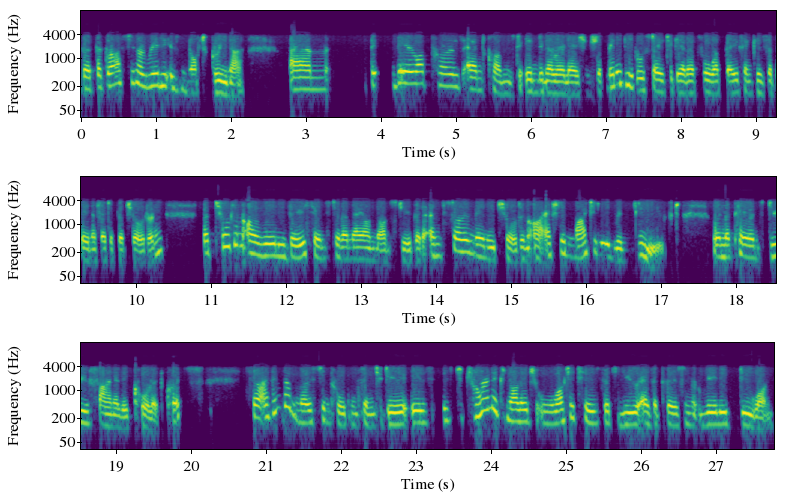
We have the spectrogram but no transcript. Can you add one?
that the grass, you know, really is not greener. Um, there are pros and cons to ending a relationship. Many people stay together for what they think is the benefit of the children. But children are really very sensitive and they are not stupid. And so many children are actually mightily relieved when the parents do finally call it quits. So I think the most important thing to do is, is to try and acknowledge what it is that you as a person really do want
